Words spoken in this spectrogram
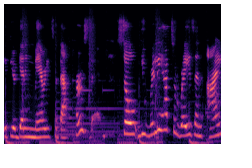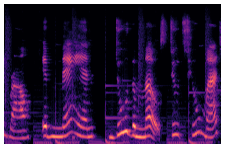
if you're getting married to that person. So you really have to raise an eyebrow if men do the most, do too much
